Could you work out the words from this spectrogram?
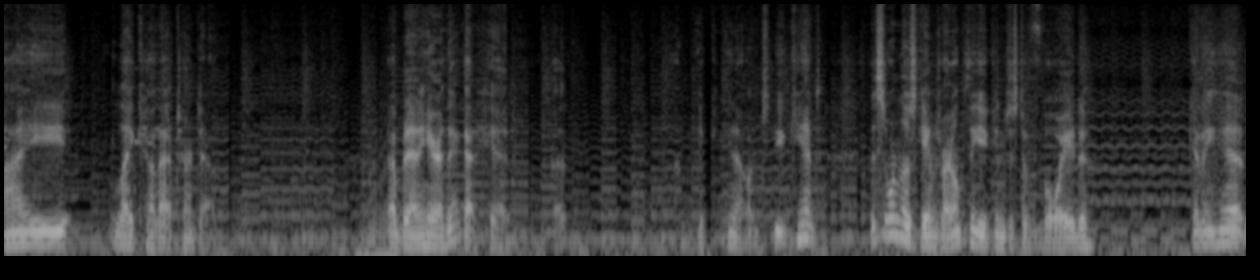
I like how that turned out. Got a banana here. I think I got hit. But, you know, you can't... This is one of those games where I don't think you can just avoid getting hit.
